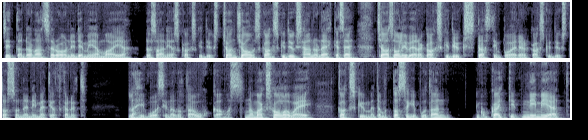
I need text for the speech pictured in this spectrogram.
sitten on Donald Cerrone, Demian Maia, Dos Anjos 21, John Jones 21, hän on ehkä se Charles Oliveira 21, Dustin Poirier 21, tuossa on ne nimet, jotka nyt lähivuosina tota uhkaamassa. No Max Holloway 20, mutta tossakin puhutaan niin kuin kaikki nimiä, että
